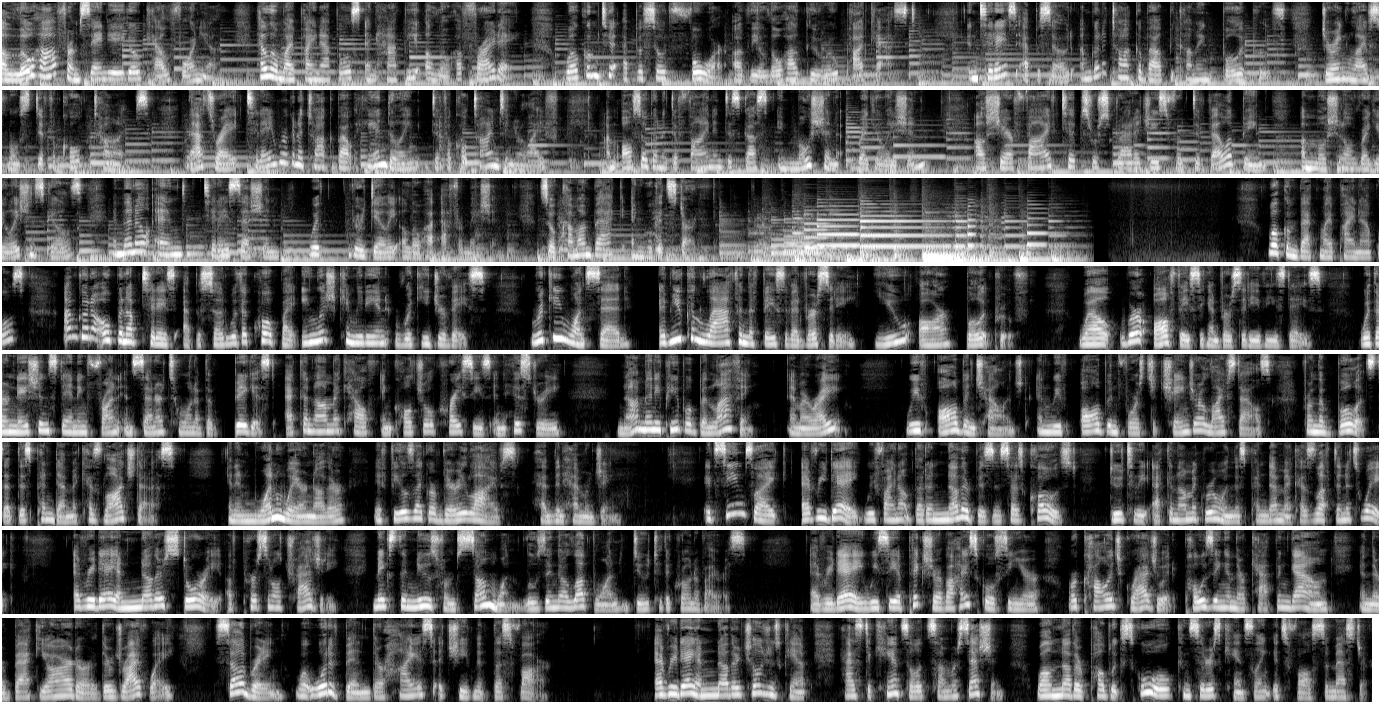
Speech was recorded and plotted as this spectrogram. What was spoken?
Aloha from San Diego, California. Hello, my pineapples, and happy Aloha Friday. Welcome to episode four of the Aloha Guru podcast. In today's episode, I'm going to talk about becoming bulletproof during life's most difficult times. That's right, today we're going to talk about handling difficult times in your life. I'm also going to define and discuss emotion regulation. I'll share five tips or strategies for developing emotional regulation skills, and then I'll end today's session with your daily Aloha affirmation. So come on back and we'll get started. Welcome back, my pineapples. I'm going to open up today's episode with a quote by English comedian Ricky Gervais. Ricky once said, If you can laugh in the face of adversity, you are bulletproof. Well, we're all facing adversity these days. With our nation standing front and center to one of the biggest economic, health, and cultural crises in history, not many people have been laughing. Am I right? We've all been challenged and we've all been forced to change our lifestyles from the bullets that this pandemic has lodged at us. And in one way or another, it feels like our very lives have been hemorrhaging. It seems like every day we find out that another business has closed due to the economic ruin this pandemic has left in its wake. Every day, another story of personal tragedy makes the news from someone losing their loved one due to the coronavirus. Every day, we see a picture of a high school senior or college graduate posing in their cap and gown in their backyard or their driveway, celebrating what would have been their highest achievement thus far. Every day, another children's camp has to cancel its summer session, while another public school considers canceling its fall semester.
